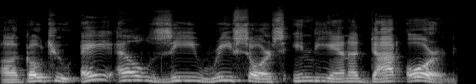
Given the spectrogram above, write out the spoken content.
Uh, go to alzresourceindiana.org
